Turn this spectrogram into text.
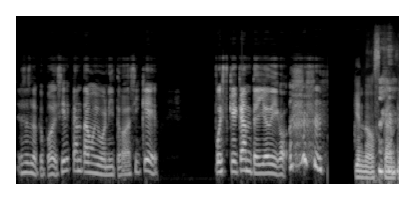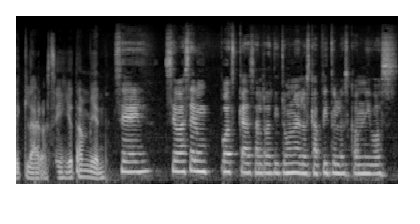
eso es lo que puedo decir, canta muy bonito, así que, pues que cante, yo digo. Que nos cante, claro, sí, yo también. Sí, se va a hacer un podcast al ratito, uno de los capítulos con mi voz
